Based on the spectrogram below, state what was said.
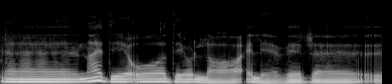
Eh, nei, det å, det å la elever eh,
